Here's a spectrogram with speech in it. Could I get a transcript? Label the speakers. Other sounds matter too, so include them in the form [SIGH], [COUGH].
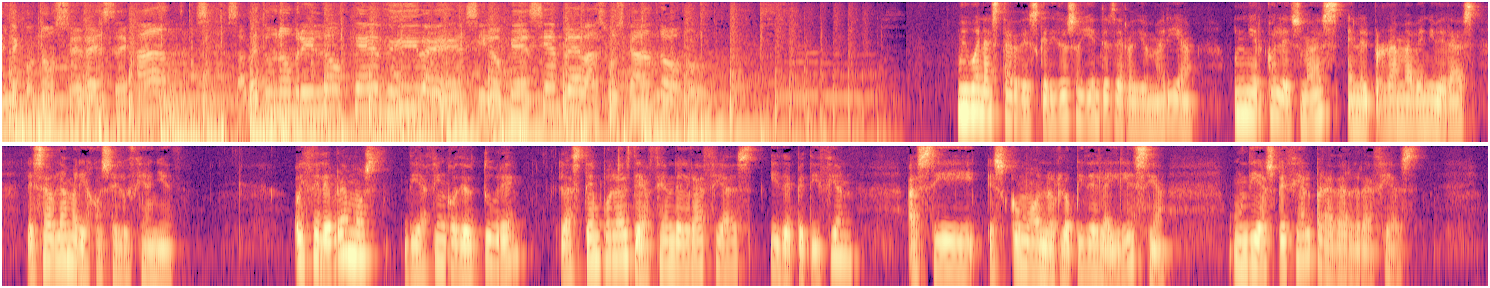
Speaker 1: Él te conoce desde antes, sabe tu nombre y lo que vives y lo que siempre vas buscando.
Speaker 2: Muy buenas tardes, queridos oyentes de Radio María. Un miércoles más, en el programa Ven y Verás, les habla María José Luciáñez. Hoy celebramos, día 5 de octubre, las témporas de acción de gracias y de petición. Así es como nos lo pide la Iglesia, un día especial para dar gracias.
